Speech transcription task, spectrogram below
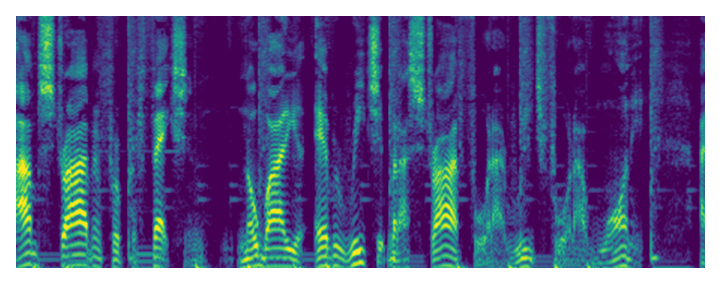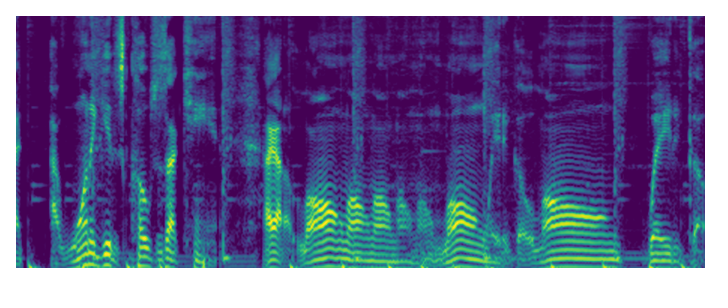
I'm striving for perfection Nobody will ever reach it, but I strive for it. I reach for it. I want it. I, I want to get as close as I can. I got a long, long, long, long, long, long way to go. Long way to go.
